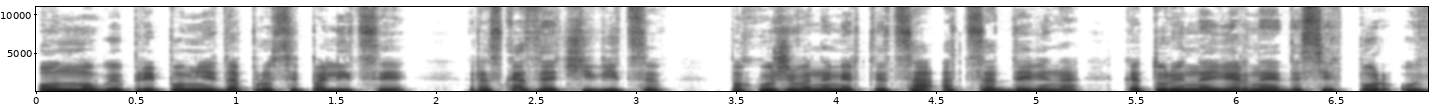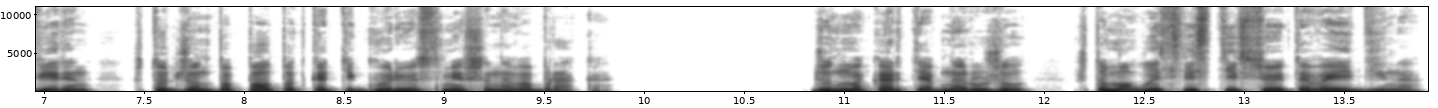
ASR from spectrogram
Он мог бы припомнить допросы полиции, рассказы очевидцев, похожего на мертвеца отца Девина, который, наверное, до сих пор уверен, что Джон попал под категорию смешанного брака. Джон Маккарти обнаружил, что мог бы свести все это воедино.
